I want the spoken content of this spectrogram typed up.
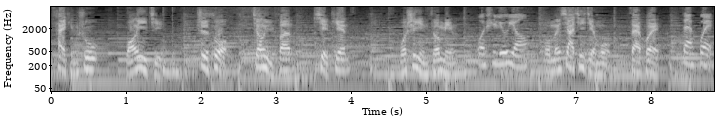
蔡廷书、王艺锦，制作江雨帆、谢天。我是尹泽明，我是刘莹。我们下期节目再会。再会。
